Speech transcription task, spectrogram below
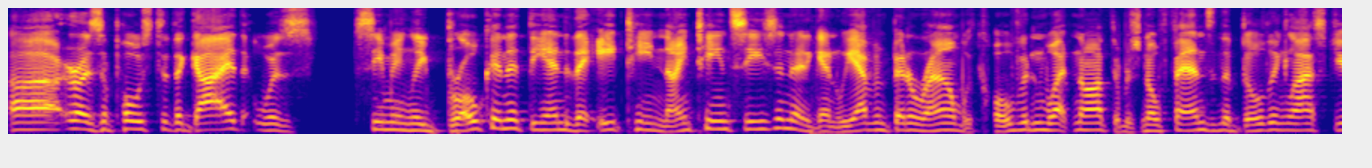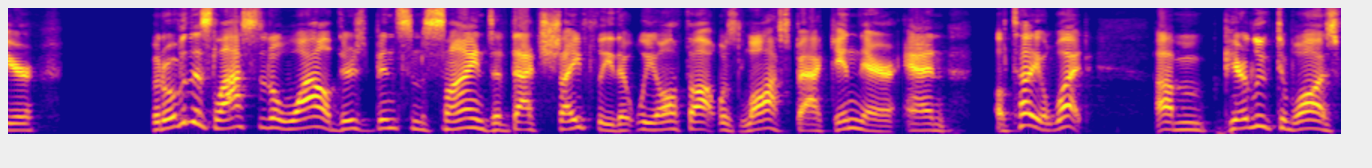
uh, or as opposed to the guy that was seemingly broken at the end of the 18 19 season. And again, we haven't been around with COVID and whatnot. There was no fans in the building last year. But over this last little while, there's been some signs of that Scheifele that we all thought was lost back in there. And I'll tell you what, um, Pierre Luc Dubois has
